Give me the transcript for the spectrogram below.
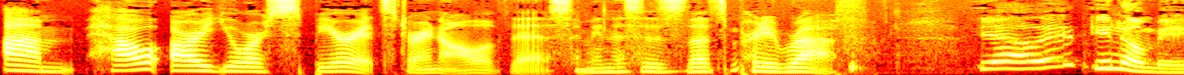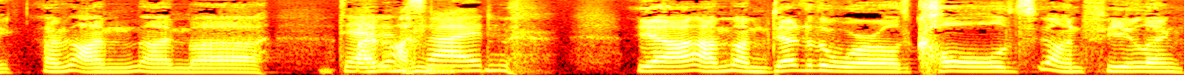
Um, how are your spirits during all of this? I mean, this is that's pretty rough. Yeah, you know me. I'm I'm I'm uh Dead I'm- I'm- inside, yeah, I'm I'm dead to the world, cold, unfeeling,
